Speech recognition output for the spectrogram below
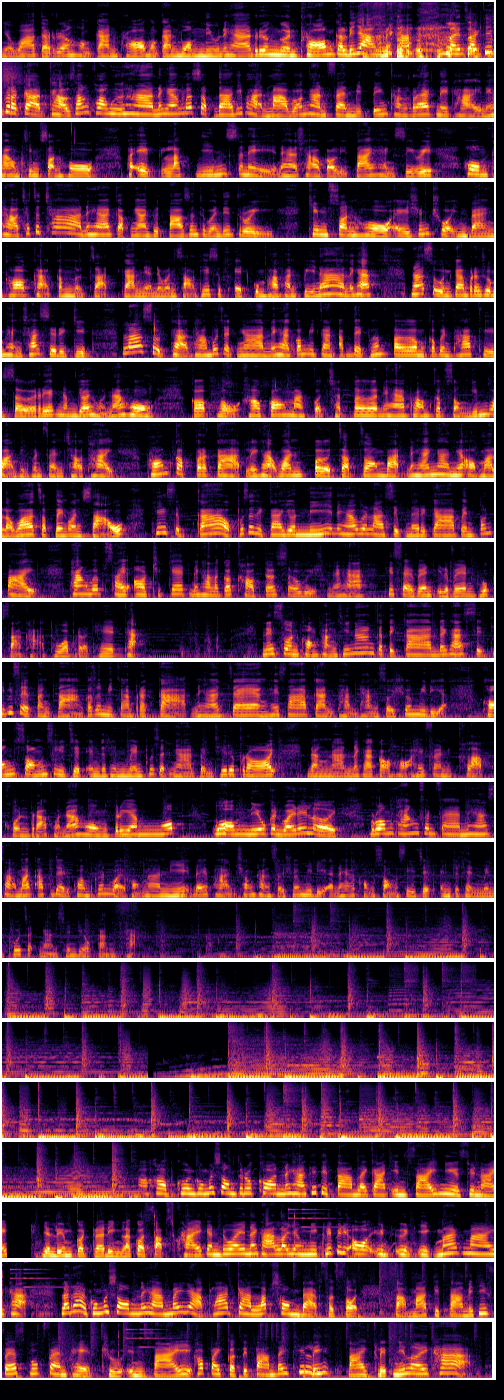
อย่าว่าแต่เรื่องของการพร้อมของการ warm นิ้วนะคะเรื่องเงินพร้อมกันหรือยังนะคะหลังจากที่ประกาศข่าวสร้างความฮือฮานะคะเมื่อสัปดาห์ที่ผ่านมาว่างาน fan meeting ครั้งแรกในไทยนะคะของคิมซอนโฮพระเอกลักยิ้มเสน่ห์นะคะชาวเกาหลีใต้แห่งซีรีส์ Hometown Cha-Cha-Cha นะคะกับงาน 2023 คิมซอนโฮ Asian Tour in Bangkok ค่ะกำหนดจัดกันเนี่ยในวันเสาร์ที่ 11 กุมภาพันธ์ปีหน้านะคะณศูนย์การประชุมแห่งชาติสิริกิติ์ล่าสุดค่ะทางผู้จัดงานนะคะก็มีการอัปเดตเพิ่มเติมก็เป็นภาพ teaser เรียกน้ำย่อยหัวหน้าหง ก็โผล่เข้ากล้องมากดชัตเตอร์นะคะพร้อมกับส่งยิ้มหวานถึงแฟนๆชาวไทย พร้อมกับประกาศเลยค่ะ วันเปิดจับจองบัตรนะคะงานนี้ออกมาแล้วว่าจะเป็นวันเสาร์ที่ 19 พฤศจิกายนนี้นะคะเวลา 10นาฬิกาเป็นต้นไป ทางเว็บไซต์ All Ticket นะคะแล้วก็ Counter Service นะคะที่7 e เ e ่ e อทุกสาขาทั่วประเทศค่ะ ในส่วนของผังที่นั่งกติกานะคะสิทธิพิเศษต่างๆ ก็จะมีการประกาศนะคะแจ้งให้ทราบการผ่านทางโซเชียลมีเดียของ 247 Entertainment ผู้จัดงานเป็นที่เรียบร้อย ดังนั้นนะคะก็ขอให้แฟนคลับ คนรักหัวหน้าหงเตรียมงบ warm นิ้วกันไว้ได้เลย รวมทั้งแฟนๆ นะคะสามารถอัปเดตความเคลื่อนไหวของงานนี้ ได้ผ่านช่องทางโซเชียลมีเดียนะคะของ 247 Entertainment ผู้จัดงานเช่นเดียวกันค่ะ ขอบคุณคุณผู้ชมทุกคนนะคะที่ติดตามรายการ Inside News Tonight อย่าลืมกดกระดิ่งและกด subscribe กันด้วยนะคะ เรายังมีคลิปวิดีโออื่น ๆ อีกมากมายค่ะ และถ้าคุณผู้ชมนะคะไม่อยากพลาดการรับชมแบบสด ๆ สามารถติดตามได้ที่ Facebook Fanpage True Insight เข้าไปกดติดตามได้ที่ลิงก์ใต้คลิปนี้เลยค่ะ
